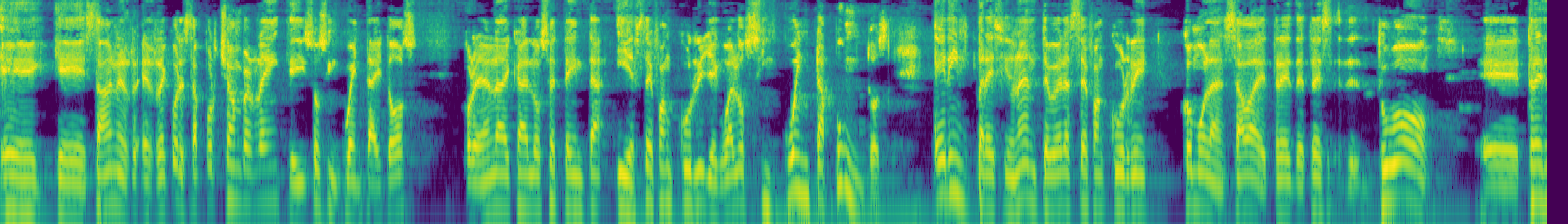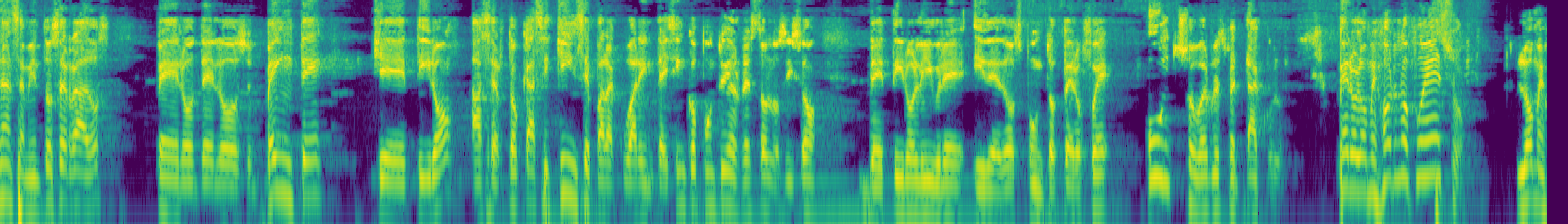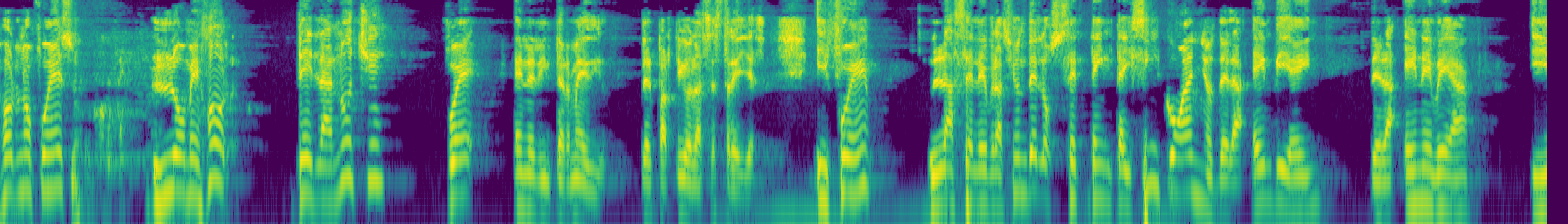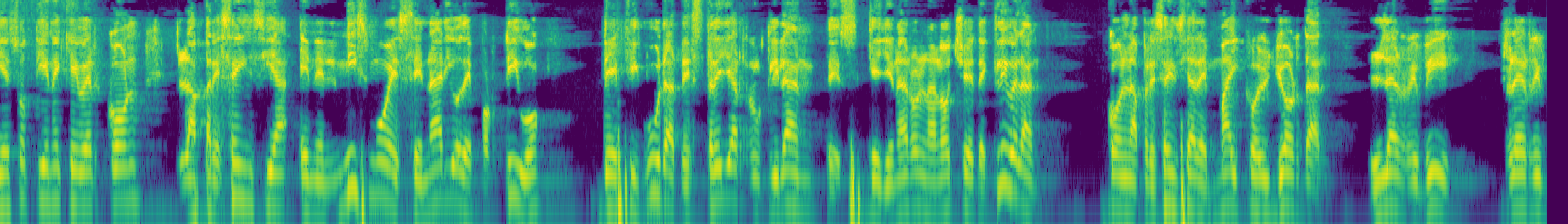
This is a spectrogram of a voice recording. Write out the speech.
eh, que estaban, el, el récord está por Chamberlain, que hizo 52 por allá en la década de los 70, y Stephen Curry llegó a los 50 puntos. Era impresionante ver a Stephen Curry cómo lanzaba de tres, de tres. tuvo eh, tres lanzamientos cerrados, pero de los 20 que tiró, acertó casi 15 para 45 puntos y el resto los hizo de tiro libre y de dos puntos. Pero fue un soberbio espectáculo. Pero lo mejor no fue eso. Lo mejor no fue eso. Lo mejor de la noche fue en el intermedio del Partido de las Estrellas. Y fue la celebración de los 75 años de la NBA, de la NBA, y eso tiene que ver con la presencia en el mismo escenario deportivo de figuras de estrellas rutilantes que llenaron la noche de Cleveland con la presencia de Michael Jordan, Larry Bird, Larry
